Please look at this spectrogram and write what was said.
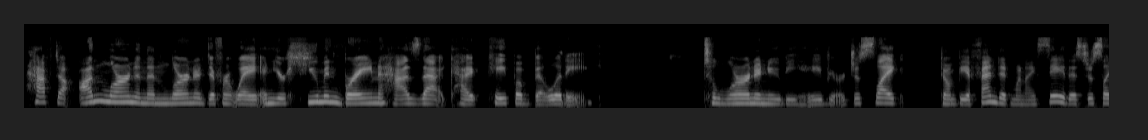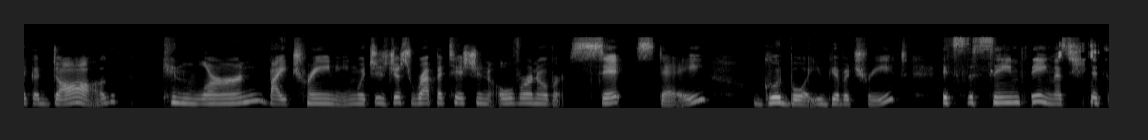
have to unlearn and then learn a different way. And your human brain has that ca- capability to learn a new behavior. Just like, don't be offended when I say this, just like a dog can learn by training, which is just repetition over and over. Sit, stay, good boy, you give a treat. It's the same thing. That's it's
